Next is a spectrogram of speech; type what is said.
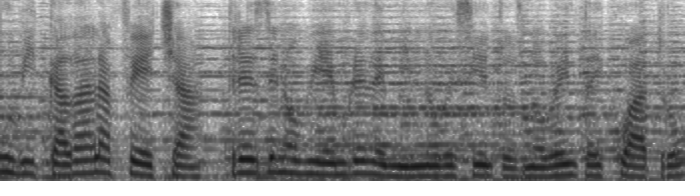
Ubicada a la fecha, 3 de noviembre de 1994,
